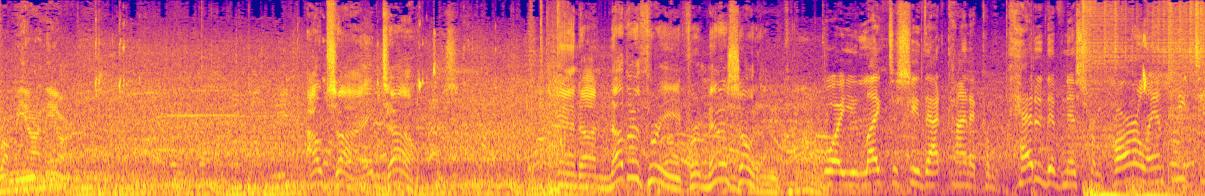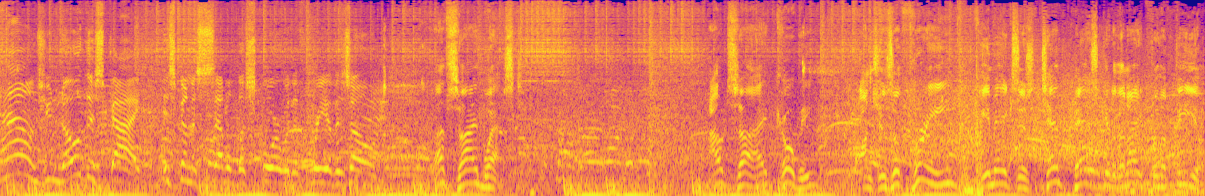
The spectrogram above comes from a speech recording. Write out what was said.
from beyond the arc. Outside, Towns. And another three for Minnesota. Boy, you like to see that kind of competitiveness from Karl Anthony Towns. You know this guy is going to settle the score with a three of his own. Left side, West. Outside, Kobe launches a three. He makes his 10th basket of the night from the field.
